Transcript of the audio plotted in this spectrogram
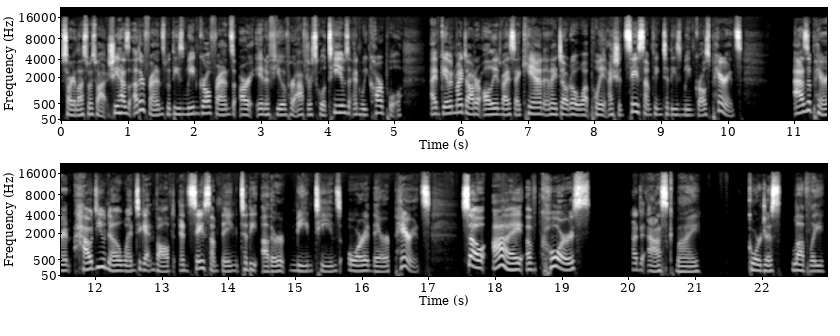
Sorry, lost my spot. She has other friends, but these mean girl friends are in a few of her after school teams and we carpool. I've given my daughter all the advice I can, and I don't know at what point I should say something to these mean girls' parents. As a parent, how do you know when to get involved and say something to the other mean teens or their parents? So I, of course, had to ask my gorgeous, lovely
